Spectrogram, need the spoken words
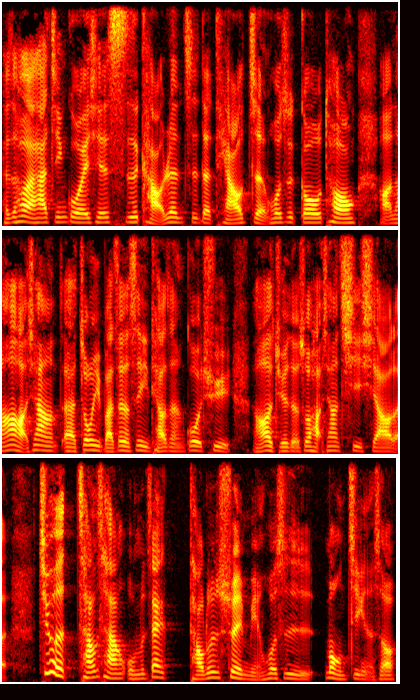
可是后来他经过一些思考认知的调整或是沟通啊，然后好像呃终于把这个事情调整过去，然后觉得说好像气消。了，结果常常我们在讨论睡眠或是梦境的时候，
